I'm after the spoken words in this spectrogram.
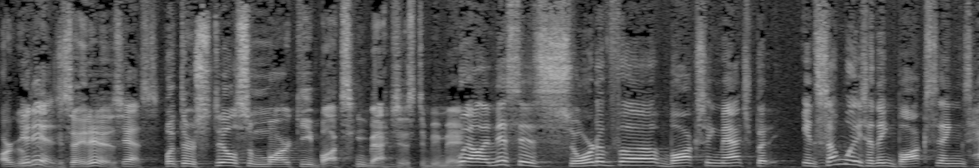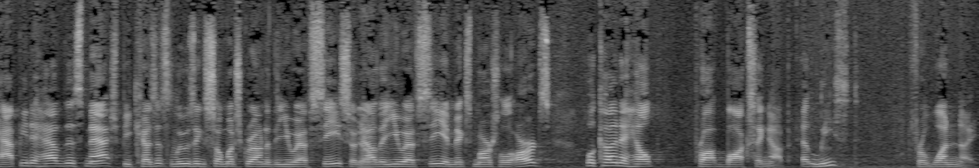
arguably It is. you could say it is. Yes. But there's still some marquee boxing matches to be made. Well, and this is sort of a boxing match, but In some ways, I think boxing's happy to have this match because it's losing so much ground to the UFC. So now the UFC and mixed martial arts will kind of help prop boxing up, at least for one night.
